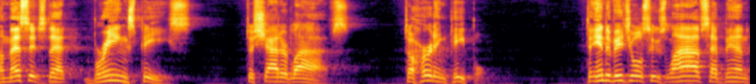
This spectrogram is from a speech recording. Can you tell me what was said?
A message that brings peace to shattered lives, to hurting people, to individuals whose lives have been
